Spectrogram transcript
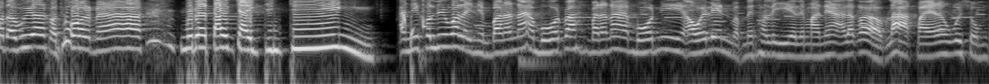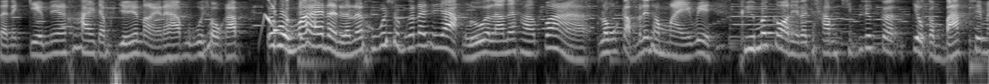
ษนะเพื่อนขอโทษนะ ไม่ได้ตั้งใจจริง ๆ อันนี้เขาเรียกว่าอะไรเนี่ยบานาน่าโบ๊ทป่ะบานาน่าโบ๊ทนี่เอาไว้เล่นแบบในทะเลอะไรมาเนี้ยแล้วก็แบบลากไปนะคุณผู้ชมแต่ในเกมเนี่ยค่ายจะเพี้ยนหน่อยนะครับคุณผู้ชมครับก็ผมว่าไอ้ไหนแล้วนะคุณผู้ชมก็น่าจะอยากรู้กันแล้วนะครับว่าเรากลับมาเล่นทำไมเว้ยคือเมื่อก่อนเนี่ยเราจะทำคลิปเรื่องเกี่ยวกับบั๊กใช่ไหม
